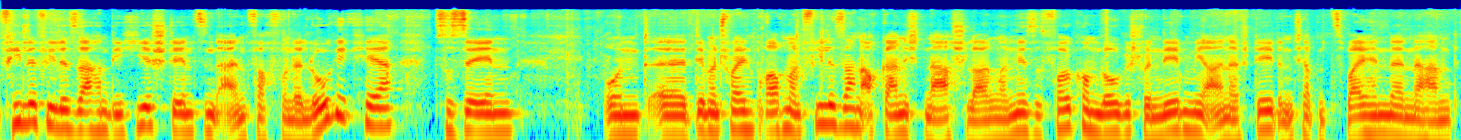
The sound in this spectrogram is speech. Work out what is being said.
viele, viele Sachen, die hier stehen, sind einfach von der Logik her zu sehen. Und äh, dementsprechend braucht man viele Sachen auch gar nicht nachschlagen. Bei mir ist es vollkommen logisch, wenn neben mir einer steht und ich habe zwei Hände in der Hand,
